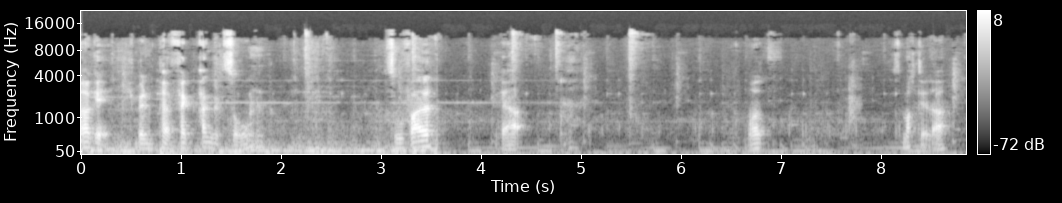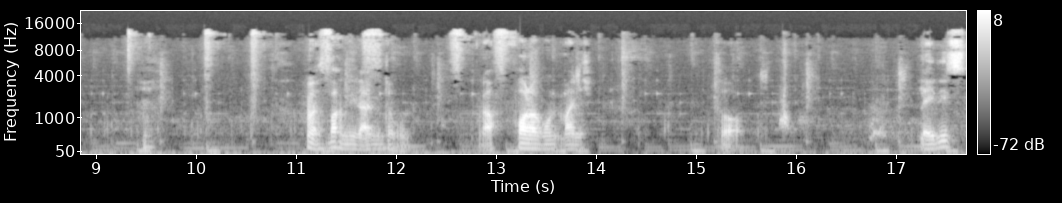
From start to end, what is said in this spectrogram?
Okay, ich bin perfekt angezogen. Zufall? Ja. Was? Was macht ihr da? Was machen die da im Hintergrund? Ja, Vordergrund meine ich. So. Ladies.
